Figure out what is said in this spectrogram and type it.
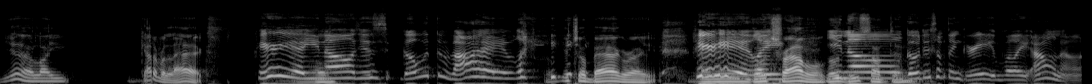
Yeah, like gotta relax. Period. You know, just go with the vibe. Like, Go get your bag right. period. Go like, travel. Go you do know, something. go do something great. But like, I don't know.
